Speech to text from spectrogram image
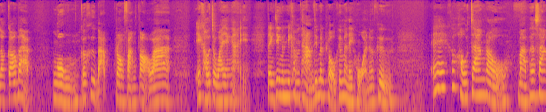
แล้วก็แบบงงก็คือแบบรอฟังต่อว่า เอ๊ะเขาจะว่ายังไง แต่จริงๆมันมีคำถามที่มันโผล่ขึ้นมาในหัวเนอะคือ เอ๊ะก็เขาจ้างเรามาเพื่อสร้าง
